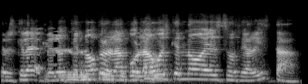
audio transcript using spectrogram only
Pero es que, pero es que no, pero la Colau es que no es socialista.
